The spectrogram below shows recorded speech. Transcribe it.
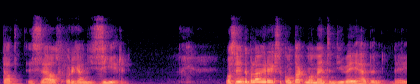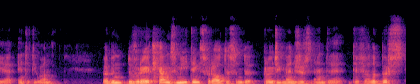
dat zelf organiseren. Wat zijn de belangrijkste contactmomenten die wij hebben bij uh, Entity One? We hebben de vooruitgangsmeetings, vooral tussen de projectmanagers en de developers,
